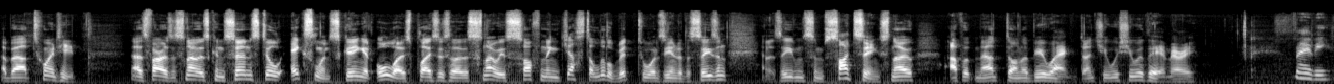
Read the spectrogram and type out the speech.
about 20. Now, as far as the snow is concerned, still excellent skiing at all those places, though the snow is softening just a little bit towards the end of the season, and there's even some sightseeing snow up at Mount Donna Buang. Don't you wish you were there, Mary? Maybe.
